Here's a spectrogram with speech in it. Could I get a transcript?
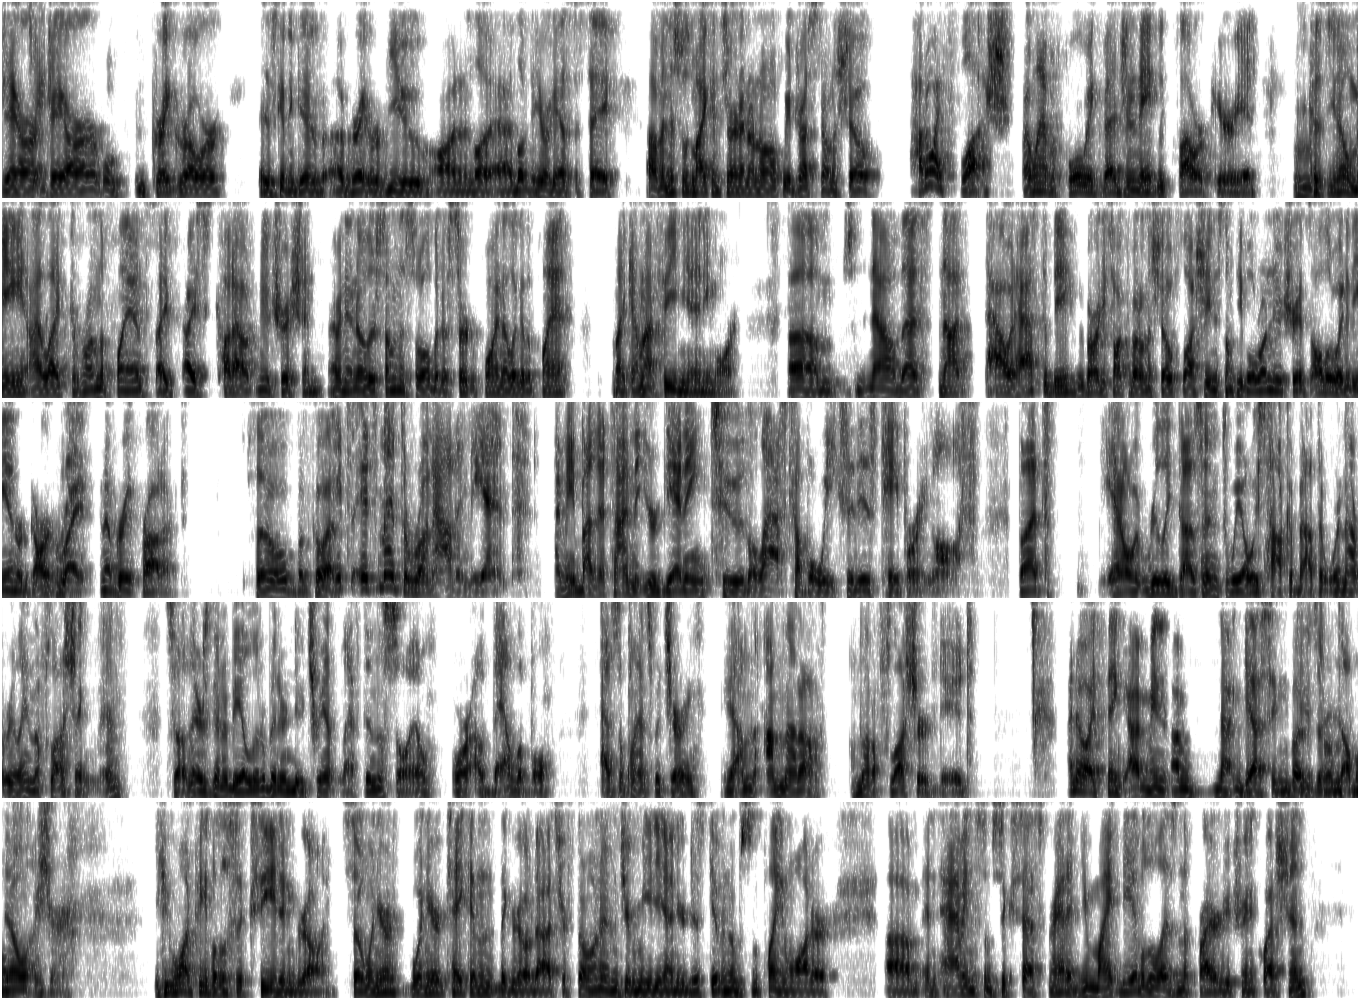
JR. JR will great grower is going to give a great review on. and I'd love to hear what he has to say. Um, and this was my concern. I don't know if we addressed it on the show. How do I flush? I only have a four week veg and an eight week flower period. Because you know me, I like to run the plants. I cut out nutrition. I mean, I know there's some in the soil, but at a certain point, I look at the plant, like I'm not feeding you anymore. Um, now that's not how it has to be. We've already talked about on the show flushing. Some people run nutrients all the way to the end, regardless, Right. and have great product. So, but go ahead. It's it's meant to run out in the end. I mean, by the time that you're getting to the last couple weeks, it is tapering off. But you know, it really doesn't. We always talk about that we're not really in the flushing, man. So there's going to be a little bit of nutrient left in the soil or available as the plant's maturing. Yeah, I'm I'm not a I'm not a flusher, dude. I know. I think. I mean, I'm not guessing, but Dude's a from double no, flusher. You want people to succeed in growing. So when you're when you're taking the grow dots, you're throwing them into your media, and you're just giving them some plain water, um, and having some success. Granted, you might be able to, as in the prior nutrient question,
